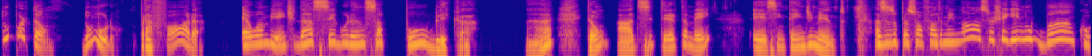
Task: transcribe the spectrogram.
Do portão, do muro para fora, é o ambiente da segurança pública. Né? Então, há de se ter também esse entendimento. Às vezes o pessoal fala também: nossa, eu cheguei no banco,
